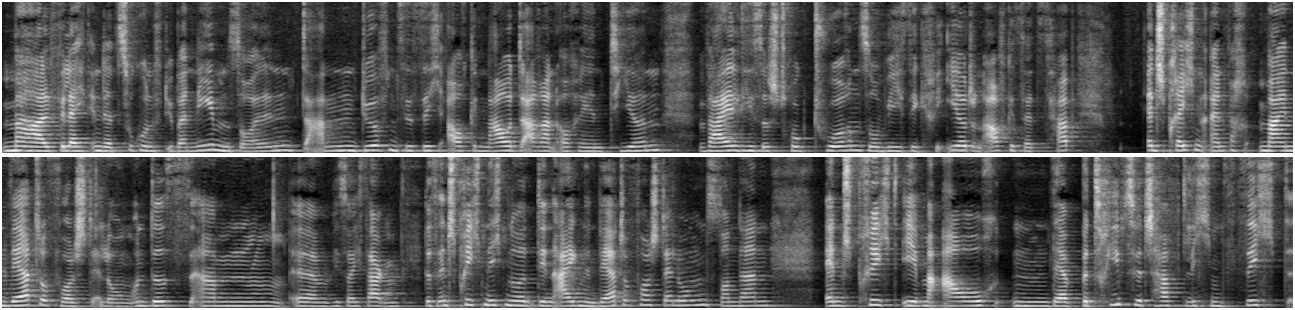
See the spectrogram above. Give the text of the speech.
mal vielleicht in der Zukunft übernehmen sollen, dann dürfen sie sich auch genau daran orientieren, weil diese Strukturen, so wie ich sie kreiert und aufgesetzt habe, entsprechen einfach meinen Wertevorstellungen. Und das, ähm, äh, wie soll ich sagen, das entspricht nicht nur den eigenen Wertevorstellungen, sondern entspricht eben auch hm, der betriebswirtschaftlichen Sicht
